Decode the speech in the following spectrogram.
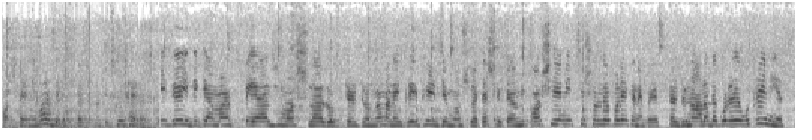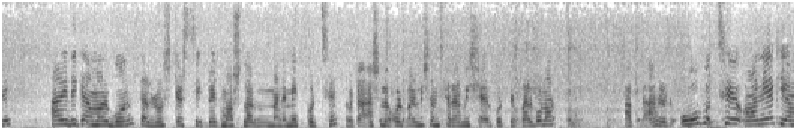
কষাই নিব আর বেরেস্তার জন্য কিছু উঠাই রাখব। এই যে এইদিকে আমার পেঁয়াজ মশলা রোস্টের জন্য মানে গ্রেভির যে মশলাটা সেটা আমি কষিয়ে নিচ্ছি সুন্দর করে। এখানে বেরেস্তার জন্য আলাদা করে উঠাই নিয়েছি। আর এদিকে আমার বোন তার রোস্টের সিক্রেট মশলা মানে মেক করছে। ওটা আসলে ওর পারমিশন ছাড়া আমি শেয়ার করতে পারব না। আর ও হচ্ছে অনেক ইয়াম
